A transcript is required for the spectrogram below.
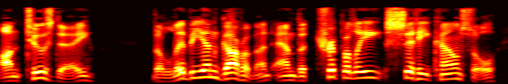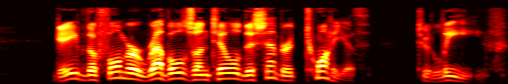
On Tuesday, the Libyan government and the Tripoli City Council gave the former rebels until December 20th to leave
